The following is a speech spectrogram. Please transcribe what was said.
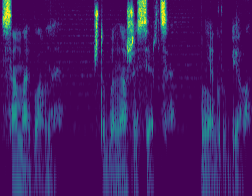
Самое главное, чтобы наше сердце не огрубело.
